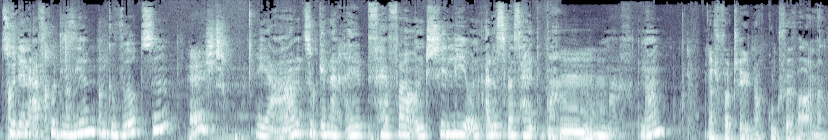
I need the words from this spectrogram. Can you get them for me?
zu den aphrodisierenden Gewürzen. Echt? Ja, so generell Pfeffer und Chili und alles, was halt warm macht, ne? Das verträgt noch gut Pfeffer, Anna.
